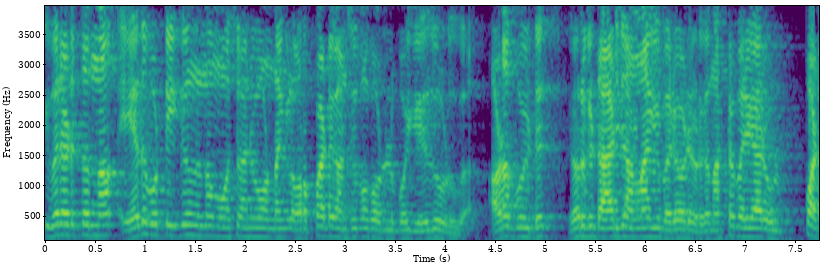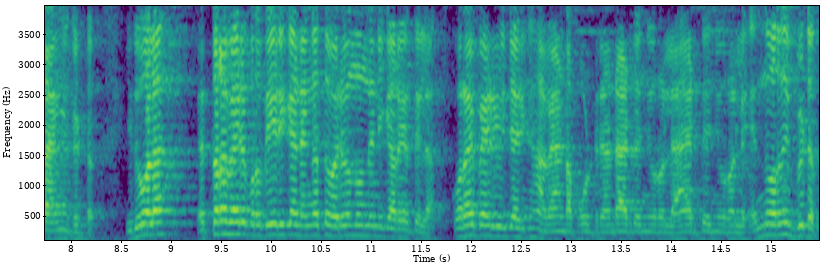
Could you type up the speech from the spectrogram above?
ഇവരെടുത്തുന്ന ഏത് പൊട്ടിക്കിൽ നിന്ന് മോശം അനുഭവം ഉണ്ടെങ്കിൽ ഉറപ്പായിട്ട് കൺസ്യൂമർ കോർട്ടിൽ പോയി കേസ് കൊടുക്കുക. അവിടെ പോയിട്ട് ഇവർക്ക് ടാടിച്ച് അണ്ണാക്കി പരിപാടി കൊടുക്കുക. നഷ്ടപരിഹാരം ഉൾപ്പെടെ അങ്ങ് കിട്ടും. ഇതുപോലെ എത്ര പേര് പ്രതികരിക്കാൻ രംഗത്ത് വരുമെന്നൊന്നും എനിക്കറിയത്തില്ല. കുറെ പേര് വിചാരിക്കും ആ വേണ്ട പോട്ട് രണ്ടായിരത്തി അഞ്ഞൂറല്ലേ ആയിരത്തി അഞ്ഞൂറല്ലേ എന്ന് പറഞ്ഞ് വിടും.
